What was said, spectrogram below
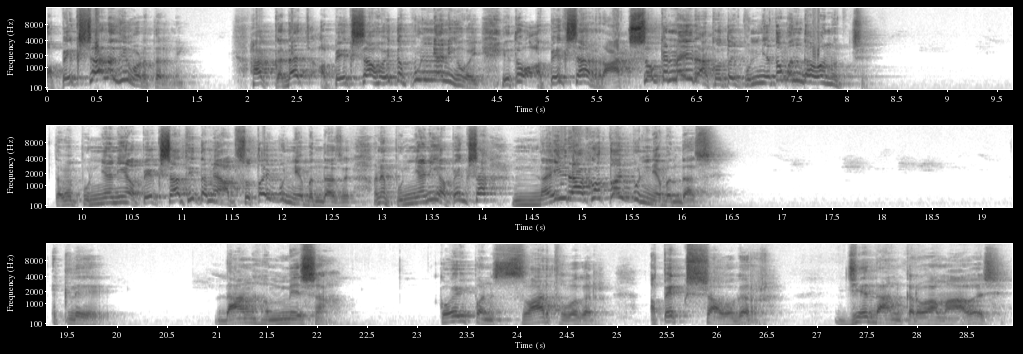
અપેક્ષા નથી વળતરની હા, કદાચ અપેક્ષા હોય તો પુણ્યની હોય. એ તો અપેક્ષા રાખશો કે નહીં રાખો તો પુણ્ય તો બંધાવાનું જ છે. તમે પુણ્યની અપેક્ષાથી તમે આપશો, તોય પુણ્ય બંધાશે. અને પુણ્યની અપેક્ષા નહીં રાખો, તોય પુણ્ય બંધાશે. એટલે દાન હંમેશા કોઈ પણ સ્વાર્થ વગર, અપેક્ષા વગર જે દાન કરવામાં આવે છે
